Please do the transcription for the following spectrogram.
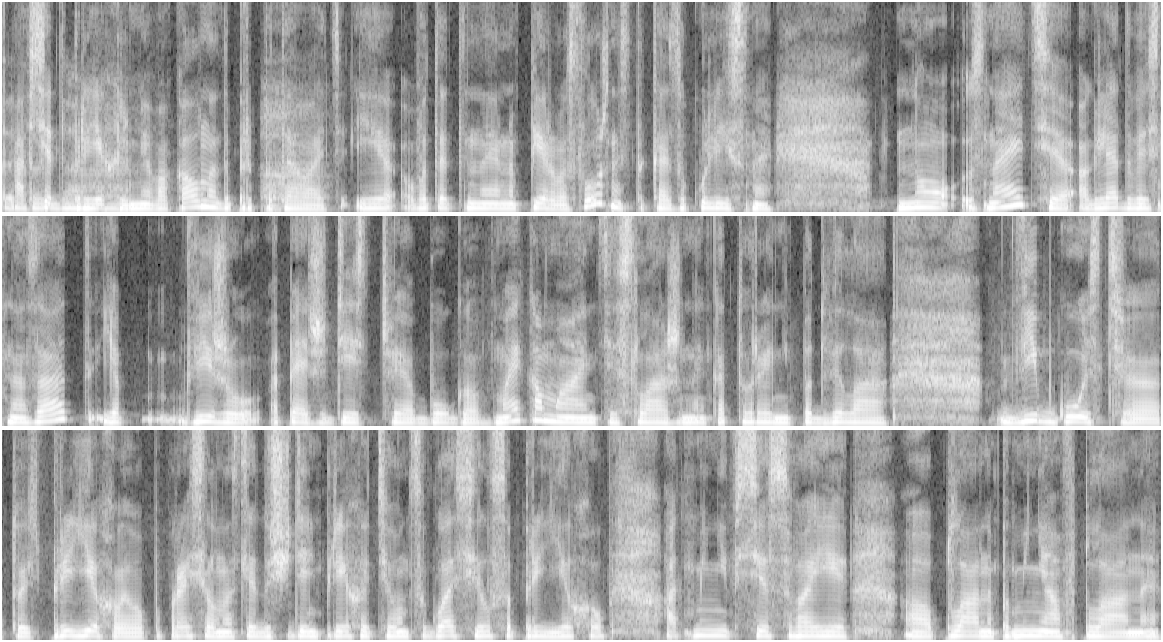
это а все да. приехали, мне вокал надо преподавать. И вот это, наверное, первая сложность такая закулисная. Но, знаете, оглядываясь назад, я вижу, опять же, действия Бога в моей команде слаженной, которая не подвела. Вип-гость, э, то есть приехал, его попросил на следующий день приехать, и он согласился, приехал, отменив все свои э, планы, поменяв планы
